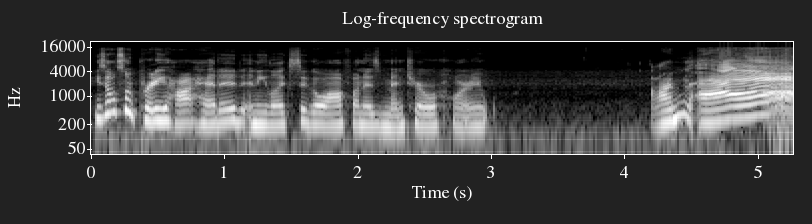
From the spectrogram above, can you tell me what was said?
He's also pretty hot-headed, and he likes to go off on his mentor I'm ah!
